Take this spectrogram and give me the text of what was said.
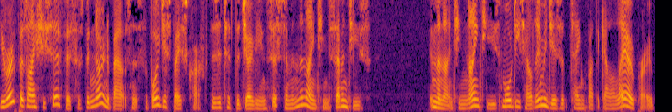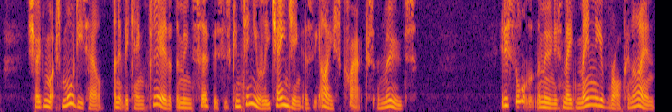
Europa's icy surface has been known about since the Voyager spacecraft visited the Jovian system in the 1970s. In the 1990s, more detailed images obtained by the Galileo probe showed much more detail, and it became clear that the moon's surface is continually changing as the ice cracks and moves. It is thought that the moon is made mainly of rock and iron,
